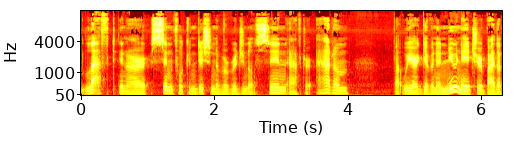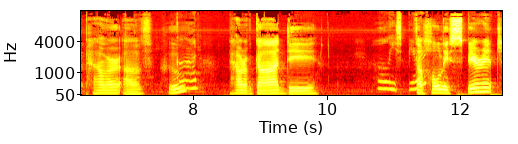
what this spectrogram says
left in our sinful condition of original sin after Adam, but we are given a new nature by the power of who? God, Power of God, the Holy Spirit. the Holy Spirit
